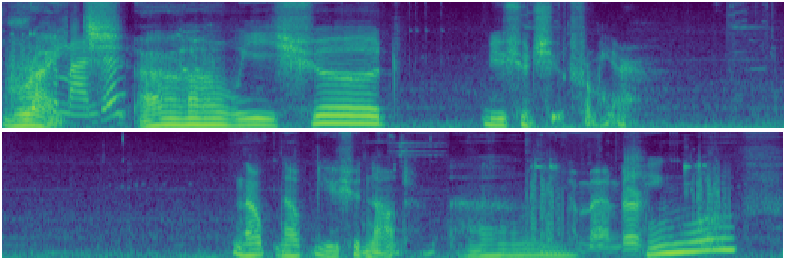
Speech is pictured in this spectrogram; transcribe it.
Right. Commander? Uh, we should. You should shoot from here. Nope, nope, you should not. Um, Commander. King Wolf?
